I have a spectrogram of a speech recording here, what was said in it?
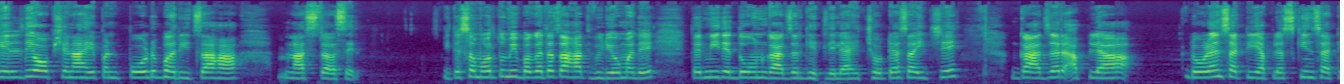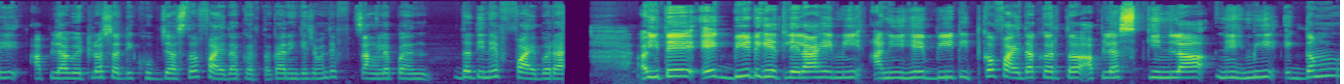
हेल्दी ऑप्शन आहे पण पोटभरीचा हा नाश्ता असेल. इथे समोर तुम्ही बघतच आहात व्हिडिओमध्ये. तर मी ते दोन गाजर घेतलेले आहेत. छोट्या साईजचे गाजर आपल्या डोळ्यांसाठी आपल्या स्किनसाठी आपल्या वेट लॉससाठी खूप जास्त फायदा करतं. कारण की याच्यामध्ये चांगल्या पद्धतीने फायबर आहे. इथे एक बीट घेतलेला आहे मी आणि हे बीट इतकं फायदा करतं. आपल्या स्किनला नेहमी एकदम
